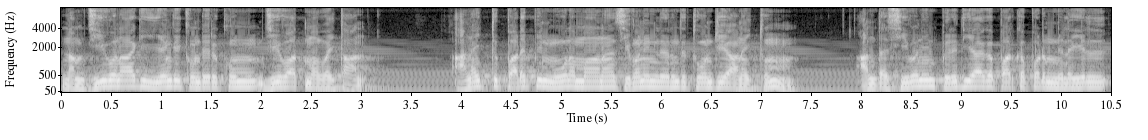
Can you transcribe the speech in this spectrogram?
நம் ஜீவனாகி இயங்கிக் கொண்டிருக்கும் ஜீவாத்மாவை தான் அனைத்து படைப்பின் மூலமான சிவனிலிருந்து தோன்றிய அனைத்தும் அந்த சிவனின் பிரதியாக பார்க்கப்படும் நிலையில்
